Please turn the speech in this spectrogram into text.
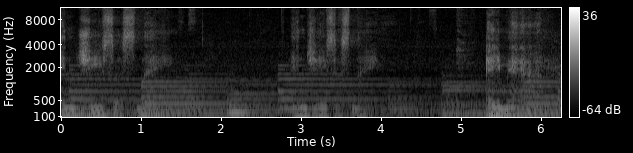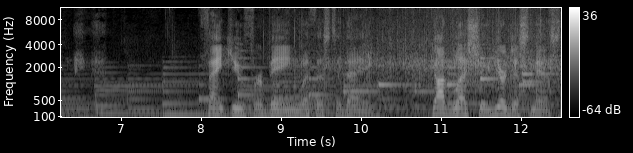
In Jesus' name. In Jesus' name. Amen. Amen. Thank you for being with us today. God bless you. You're dismissed.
